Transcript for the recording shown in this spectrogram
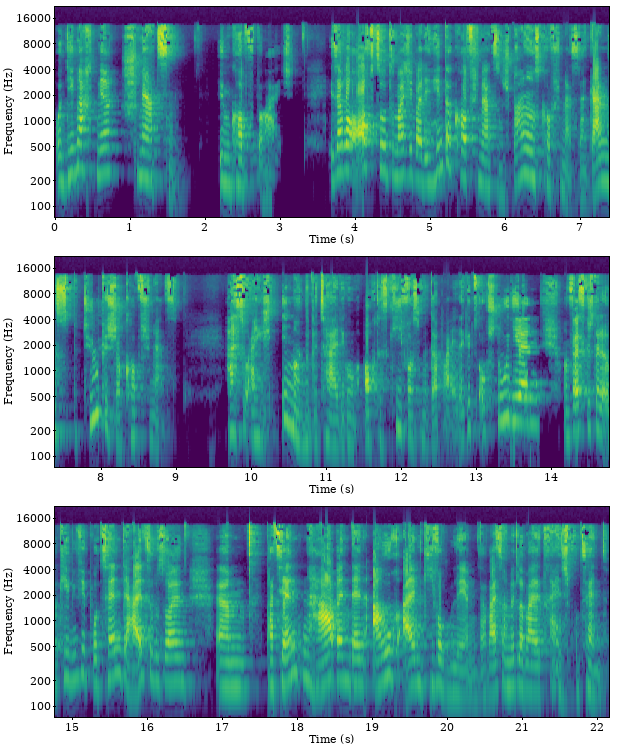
und die macht mir Schmerzen im Kopfbereich. Ist aber oft so, zum Beispiel bei den Hinterkopfschmerzen, Spannungskopfschmerzen, ein ganz typischer Kopfschmerz hast du eigentlich immer eine Beteiligung auch des Kiefers mit dabei. Da gibt es auch Studien und festgestellt, okay, wie viel Prozent der Halswirbelsäulen ähm, Patienten haben denn auch ein Kieferproblem? Da weiß man mittlerweile 30 Prozent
